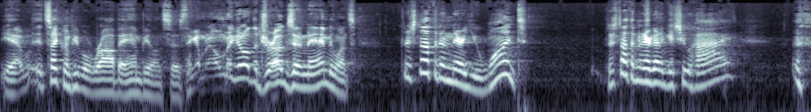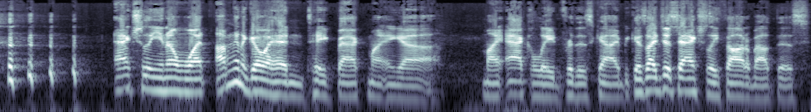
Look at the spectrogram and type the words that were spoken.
Yeah, it's like when people rob ambulances. They go, I'm going to get all the drugs in an ambulance. There's nothing in there you want. There's nothing in there going to get you high. Actually, you know what? I'm gonna go ahead and take back my uh, my accolade for this guy because I just actually thought about this.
